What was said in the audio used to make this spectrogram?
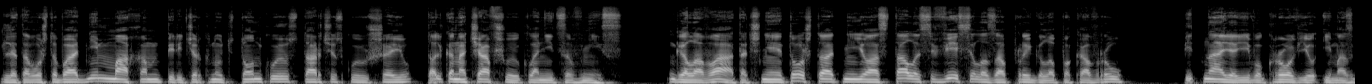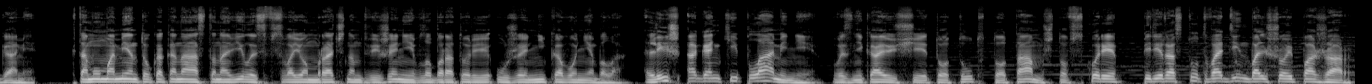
Для того, чтобы одним махом перечеркнуть тонкую старческую шею, только начавшую клониться вниз. Голова, точнее то, что от нее осталось, весело запрыгала по ковру, пятная его кровью и мозгами. К тому моменту, как она остановилась в своем мрачном движении, в лаборатории уже никого не было. Лишь огоньки пламени, возникающие то тут, то там, что вскоре перерастут в один большой пожар,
